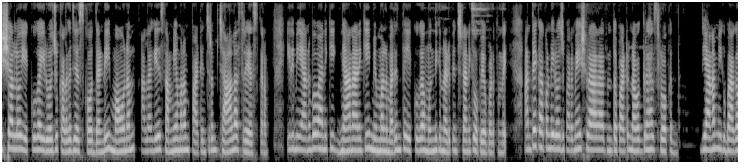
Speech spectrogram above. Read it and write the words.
విషయాల్లో ఎక్కువగా ఈరోజు కలగజేసుకోవద్దండి. మౌనం అలాగే సంయమనం పాటించడం చాలా శ్రేయస్కరం. ఇది మీ అనుభవానికి జ్ఞానానికి మిమ్మల్ని మరింత ఎక్కువగా ముందుకు నడిపించడానికి ఉపయోగపడుతుంది. అంతేకాకుండా ఈరోజు పరమేశ్వర ఆరాధనతో పాటు నవగ్రహ శ్లోక ధ్యానం మీకు బాగా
